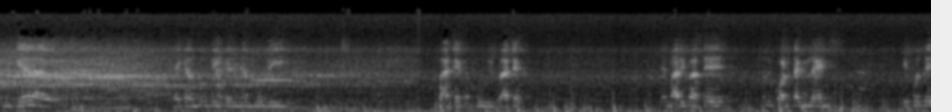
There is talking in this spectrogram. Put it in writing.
હું ઘેર આવ્યો. કંઈક અંબુભાઈ કરીને અંબુભાઈ પાટેક અંબુભાઈ બાટેક મારી પાસે બધું કોન્ટેક્ટ લાઈન એ પોતે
